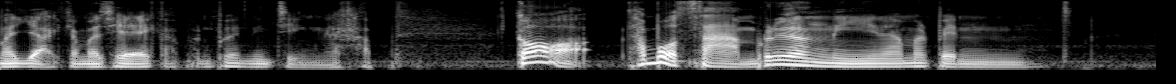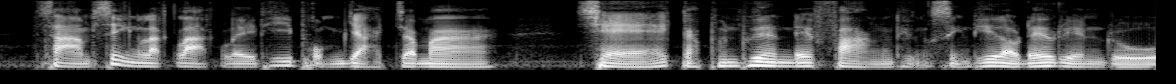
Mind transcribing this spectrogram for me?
มาอยากจะมาแชร์กับเพื่อนๆจริง ๆ นะครับ ก็ทั้งหมด 3 เรื่องนี้นะมันเป็นสามสิ่งหลักๆ เลยที่ผมอยากจะมาแชร์ให้กับเพื่อนๆได้ฟังถึงสิ่งที่เราได้เรียนรู้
